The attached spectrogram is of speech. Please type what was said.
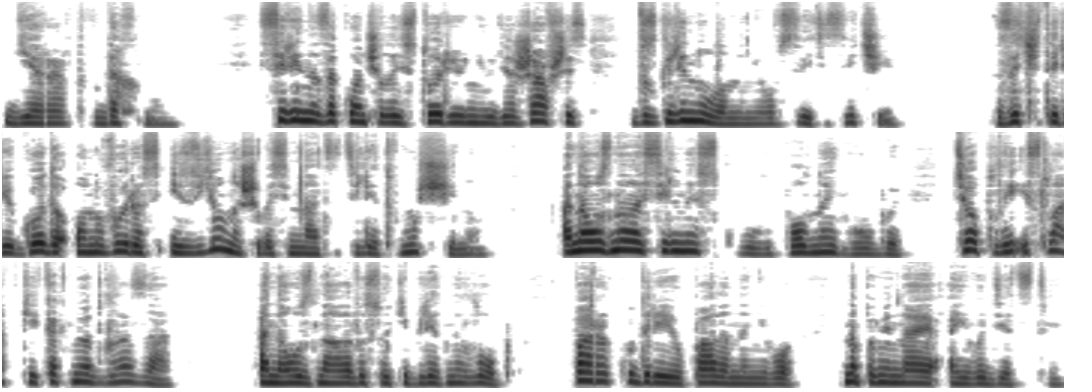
Герард вдохнул. Сирина закончила историю, не удержавшись, взглянула на него в свете свечи. За четыре года он вырос из юноши 18 лет в мужчину. Она узнала сильные скулы, полные губы, теплые и сладкие, как мед, глаза. Она узнала высокий бледный лоб, пара кудрей упала на него, напоминая о его детстве.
